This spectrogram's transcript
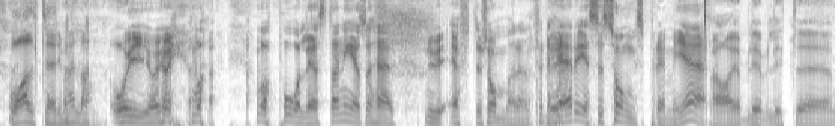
Och allt däremellan. Oj, oj, oj. Vad, pålästa ni är så här nu efter sommaren. För det här är säsongspremiär. Ja, jag blev lite eh,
